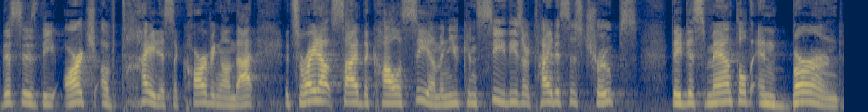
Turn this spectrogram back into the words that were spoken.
This is the Arch of Titus, a carving on that. It's right outside the Colosseum, and you can see these are Titus's troops. They dismantled and burned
